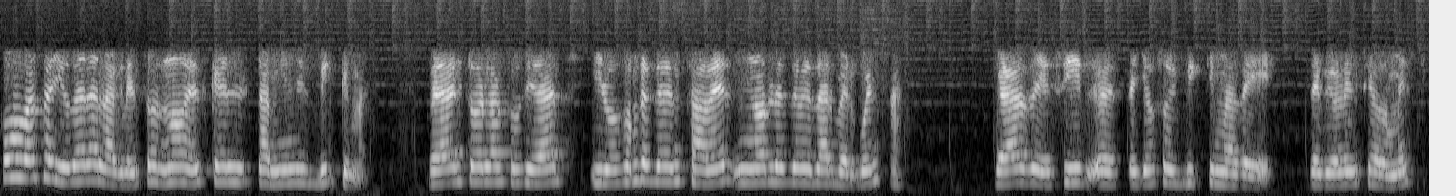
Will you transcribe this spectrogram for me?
¿cómo vas a ayudar al agresor? No, es que él también es víctima, ¿verdad? En toda la sociedad y los hombres deben saber, no les debe dar vergüenza, ya decir, este, yo soy víctima de violencia doméstica.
